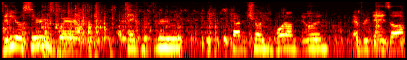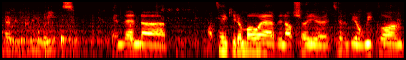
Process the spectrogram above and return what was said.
video series where I'll take you through, kind of show you what I'm doing. Every day's off, every three weeks. And then uh, I'll take you to Moab and I'll show you, it's going to be a week long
